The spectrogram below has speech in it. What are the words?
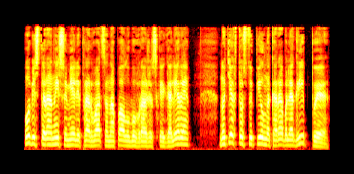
Обе стороны сумели прорваться на палубу вражеской галеры, но тех, кто ступил на корабль Агриппы,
